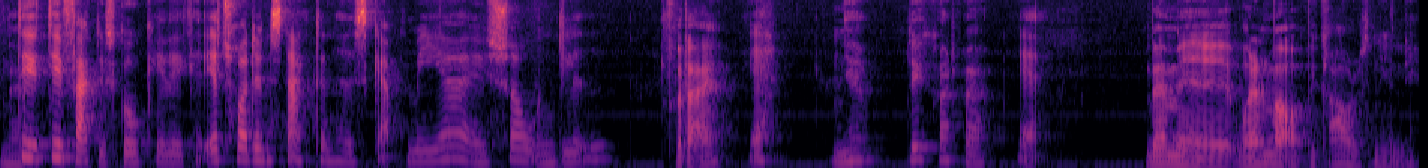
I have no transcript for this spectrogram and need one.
Nej. Det, det er faktisk okay. Kan- Jeg tror, den snak, den havde skabt mere øh, sorg end glæde. For dig? Ja. Ja, det kan godt være. Ja. Hvad med, hvordan var opbegravelsen egentlig?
